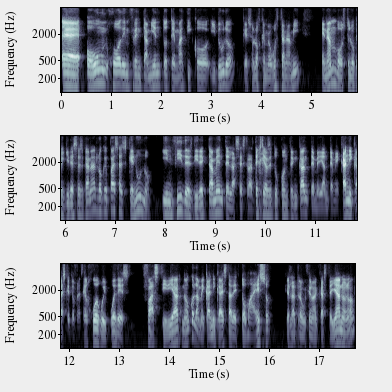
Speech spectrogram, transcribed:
eh, o un juego de enfrentamiento temático y duro, que son los que me gustan a mí, en ambos tú lo que quieres es ganar, lo que pasa es que en uno incides directamente en las estrategias de tu contrincante mediante mecánicas que te ofrece el juego y puedes fastidiar, ¿no? Con la mecánica esta de toma eso, que es la traducción al castellano, ¿no?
